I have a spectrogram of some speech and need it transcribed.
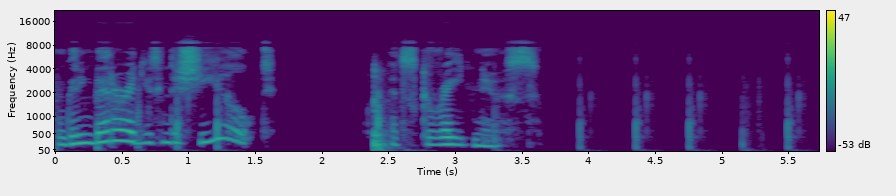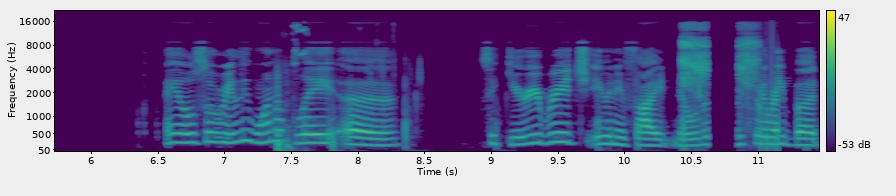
I'm getting better at using the shield. That's great news. I also really want to play a security breach, even if I know the story, but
